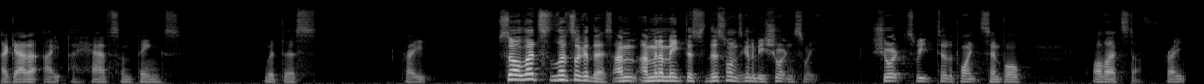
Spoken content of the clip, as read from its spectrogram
I gotta I, I have some things with this. Right? So let's let's look at this. I'm I'm gonna make this this one's gonna be short and sweet. Short, sweet, to the point, simple, all that stuff, right?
